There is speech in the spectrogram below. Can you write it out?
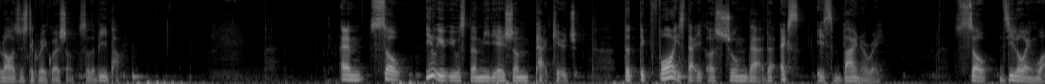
logistic regression, so the B part. And so if you use the mediation package, the default is that it assumes that the x is binary. So 0 and 1.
